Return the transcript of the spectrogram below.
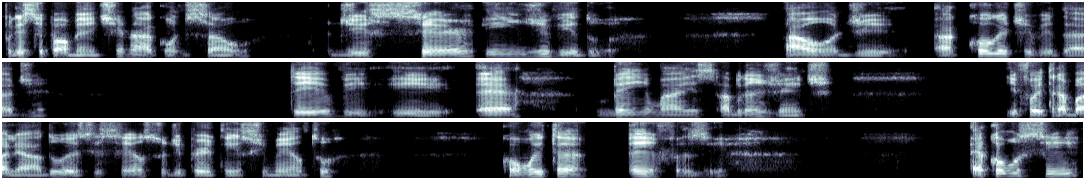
Principalmente na condição de ser indivíduo, aonde a coletividade teve e é bem mais abrangente e foi trabalhado esse senso de pertencimento com muita ênfase. É como se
